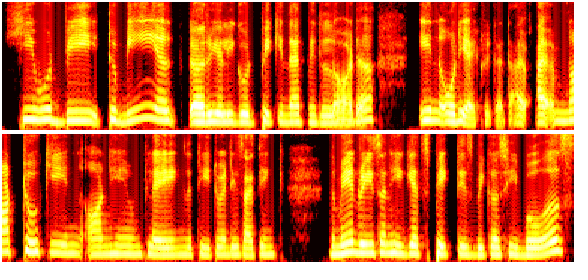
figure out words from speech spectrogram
he would be, to me, a, a really good pick in that middle order in ODI cricket. I, I'm not too keen on him playing the T20s. I think the main reason he gets picked is because he bowls.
